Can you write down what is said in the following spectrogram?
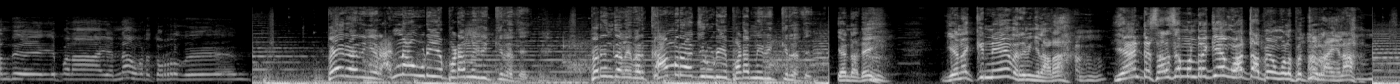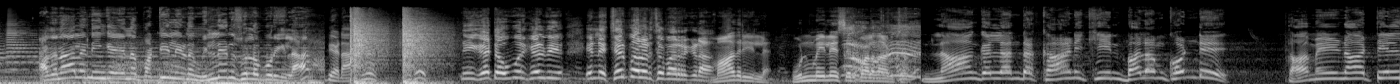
வந்து இப்ப நான் என்ன உங்கள்கிட்ட சொல்றது? பேரறிஞர் அண்ணாவுடைய படம் இருக்கிறது. பெருந்தலைவர் காமராஜருடைய படம் இருக்கிறது. ஏண்டா டேய் எனக்குன்னே வருவீங்களாடா? ஏன்ட்ட சரசம் பண்றக்கே ஓட்டாப்பே உங்களை பெற்றுறாங்களா அதனால நீங்க என்ன பட்டியலினம் இல்லைன்னு சொல்ல போறீங்களா? நீ கேட்ட ஒவ்வொரு கேள்வி என்ன செருப்பால் அடிச்ச மாதிரி இருக்குடா. மாதிரி இல்ல. உண்மையிலே செருப்பால தான் அடிச்சேன். நாங்கள் அந்த காணிக்கையின் பலம் கொண்டு தமிழ்நாட்டில்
